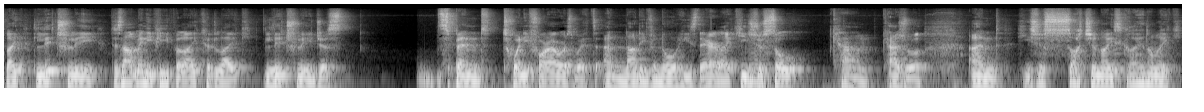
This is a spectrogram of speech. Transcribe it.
Like literally, there's not many people I could like literally just spend 24 hours with and not even know he's there. Like he's just so calm, casual, and he's just such a nice guy. And I'm like,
